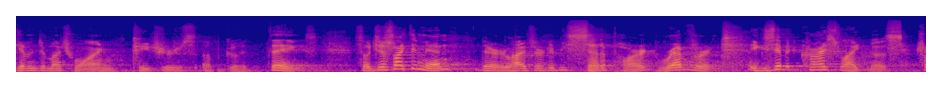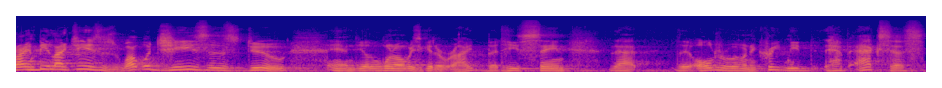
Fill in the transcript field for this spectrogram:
given to much wine, teachers of good things. So, just like the men, their lives are to be set apart, reverent, exhibit Christ likeness, try and be like Jesus. What would Jesus do? And you won't always get it right, but he's saying that the older women in Crete need to have access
